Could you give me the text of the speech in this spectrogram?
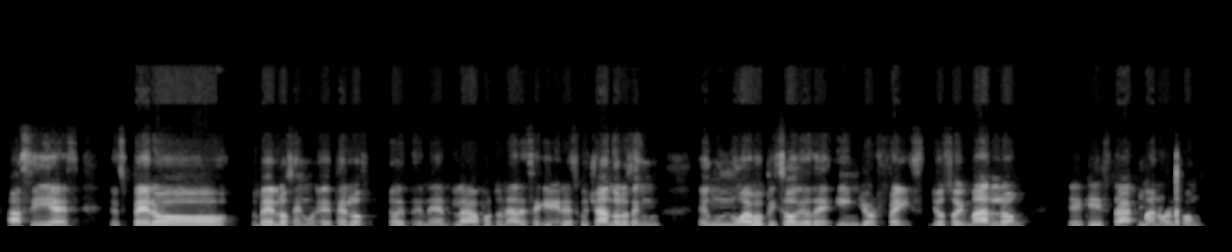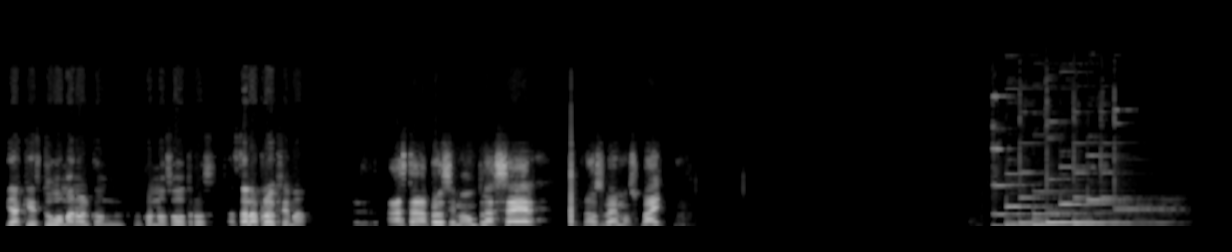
Así es. Espero verlos, en, eh, verlos eh, tener la oportunidad de seguir escuchándolos en, un nuevo episodio de In Your Face. Yo soy Marlon y aquí está Manuel con, y aquí estuvo Manuel con, con nosotros. Hasta la próxima. Hasta la próxima. Un placer. Nos vemos. Bye.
